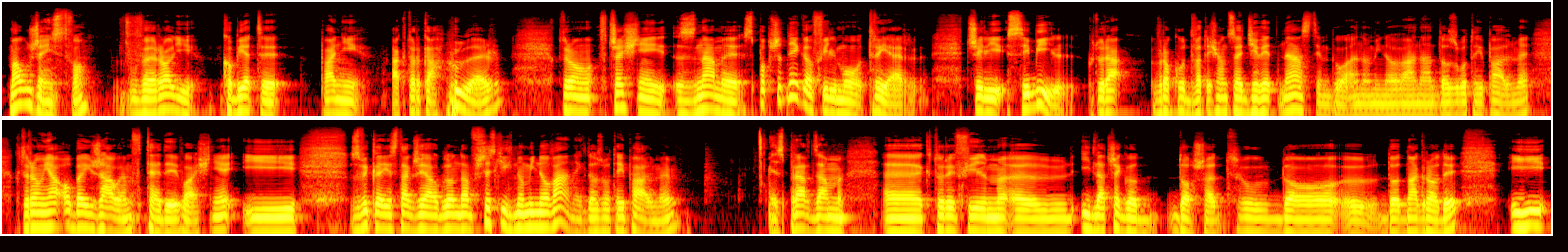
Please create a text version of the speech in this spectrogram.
Małżeństwo w roli kobiety pani aktorka Huller, którą wcześniej znamy z poprzedniego filmu Trier, czyli Sybil, która w roku 2019 była nominowana do Złotej Palmy, którą ja obejrzałem wtedy właśnie i zwykle jest tak, że ja oglądam wszystkich nominowanych do Złotej Palmy sprawdzam, e, który film e, i dlaczego doszedł do, e, do nagrody. I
